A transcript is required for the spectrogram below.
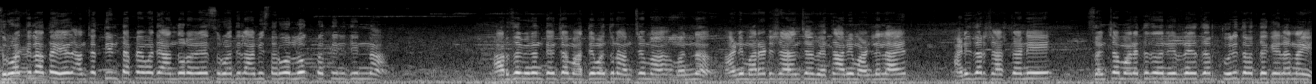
सुरुवातीला आता हे आमच्या तीन टप्प्यामध्ये आंदोलन आहे. सुरुवातीला आम्ही सर्व लोकप्रतिनिधींना अर्ज विनंत्यांच्या माध्यमातून आमचे मा म्हणणं आणि मराठी शाळांच्या व्यथा आम्ही मांडलेल्या आहेत. आणि जर शासनाने संच मान्यतेचा निर्णय जर त्वरित रद्द केला नाही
